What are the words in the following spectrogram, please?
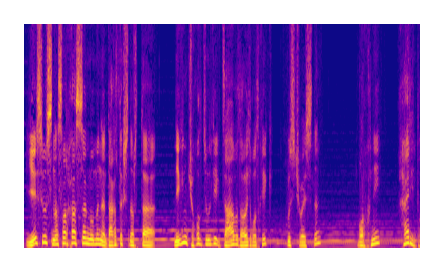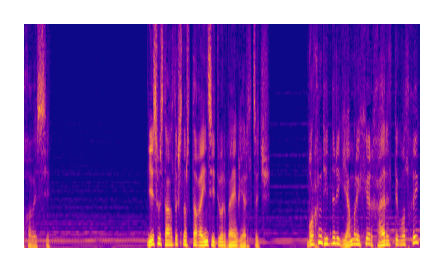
Есүс нас барахаас өмнө дагалдагч нартай нэгэн чухал зүйлийг заавал ойлгуулахыг хүсч байсан нь Бурхны хайрын тухай байсан юм. Есүс дагалдагч нартайгаа энэ сэдвээр байнга ярилцаж Бурхан тэднийг ямар ихээр хайрладаг болохыг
